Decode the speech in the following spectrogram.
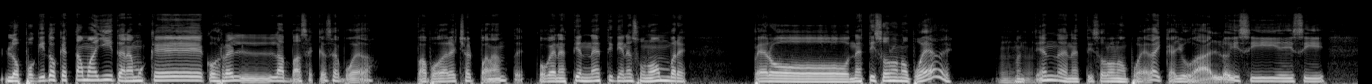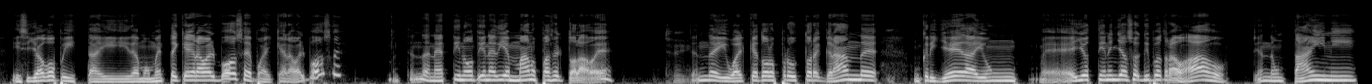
Los poquitos que estamos allí tenemos que correr las bases que se pueda para poder echar para adelante. Porque Nesti es Nesti, tiene su nombre, pero Nesti solo no puede. ¿Me entiendes? Nesti solo no puede, hay que ayudarlo. Y si, y si, y si yo hago pista y de momento hay que grabar voces, pues hay que grabar voces. ¿Me entiendes? Nesti no tiene 10 manos para hacer toda la vez. Sí. ¿Entiendes? Igual que todos los productores grandes, un Crilleda y un... eh, ellos tienen ya su equipo de trabajo, ¿entiendes? Un Tiny,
